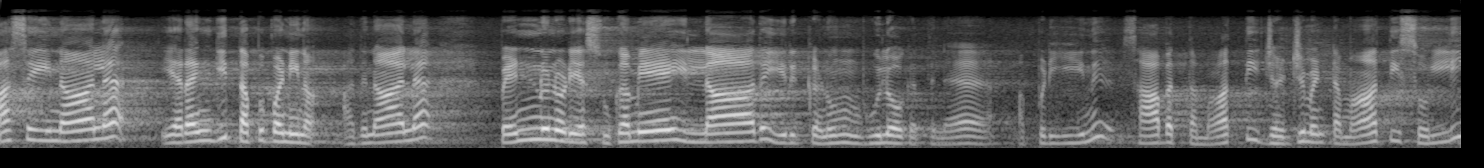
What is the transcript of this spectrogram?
ஆசையினால இறங்கி தப்பு பண்ணினான். அதனால பெண்ணுனுடைய சுகமே இல்லாத இருக்கணும் பூலோகத்தில். அப்படின்னு சாபத்தை மாற்றி ஜட்ஜ்மெண்ட்டை மாற்றி சொல்லி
